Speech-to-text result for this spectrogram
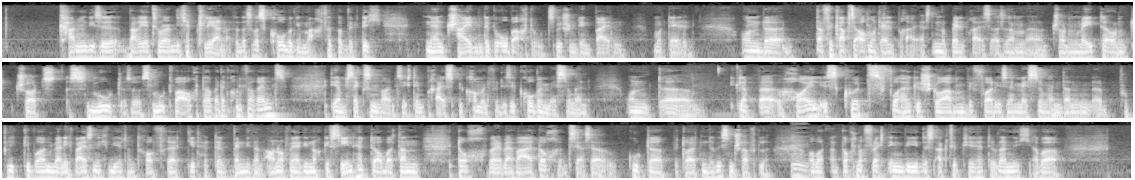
kann diese Variationen nicht erklären. Also das, was Kobe gemacht hat, war wirklich eine entscheidende Beobachtung zwischen den beiden Modellen. Und äh, dafür gab es ja auch Modellpreis, also den Nobelpreis. Also haben äh, John Mater und George Smoot, also Smoot war auch da bei der Konferenz, die haben 96 den Preis bekommen für diese Kobe-Messungen. Und äh, ich glaube, äh, Heul ist kurz vorher gestorben, bevor diese Messungen dann äh, publik geworden wären. Ich weiß nicht, wie er dann darauf reagiert hätte, wenn die dann auch noch, wenn er die noch gesehen hätte, aber dann doch, weil er war ja doch ein sehr, sehr guter, bedeutender Wissenschaftler, mhm. ob er dann doch noch vielleicht irgendwie das akzeptiert hätte oder nicht, aber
